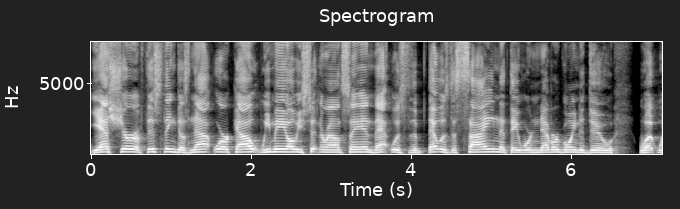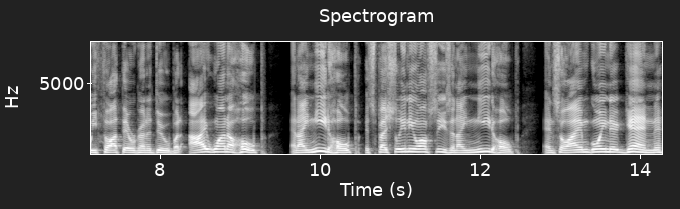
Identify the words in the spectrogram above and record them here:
Yeah, sure. If this thing does not work out, we may all be sitting around saying that was the that was the sign that they were never going to do what we thought they were going to do. But I want to hope, and I need hope, especially in the offseason. I need hope. And so I am going to again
